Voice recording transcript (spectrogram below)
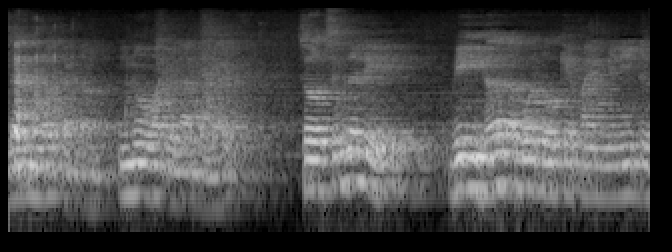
Doesn't work at all. You know what will happen, right? So similarly, we heard about okay, fine. We need to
